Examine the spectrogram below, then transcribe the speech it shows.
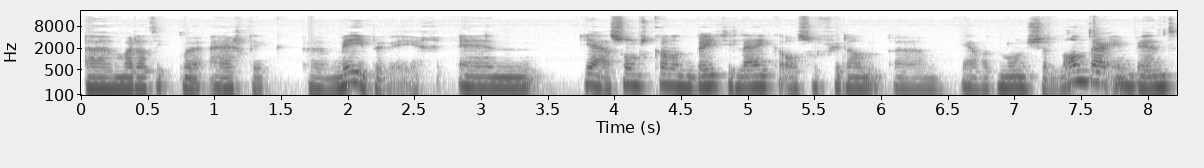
maar dat ik me eigenlijk meebeweeg. En ja, soms kan het een beetje lijken alsof je dan um, ja, wat nonchalant daarin bent.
